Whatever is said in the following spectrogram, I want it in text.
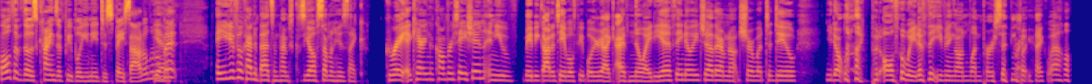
both of those kinds of people. You need to space out a little Yeah. bit. and you do feel kind of bad sometimes because you have someone who's like great at carrying a conversation, and you've maybe got a table of people. You're like, I have no idea if they know each other. I'm not sure what to do. You don't want to like put all the weight of the evening on one person, but you're like, well,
